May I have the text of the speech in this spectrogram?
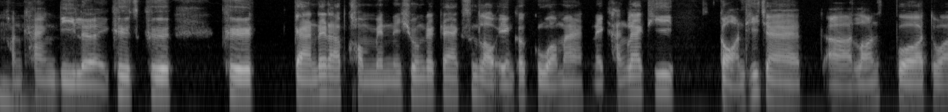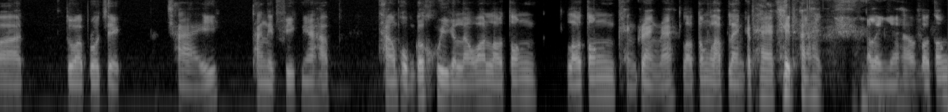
อืมค่อนข้างดีเลย คือคือคือ การได้รับคอมเมนต์ในช่วงแรก ๆ ซึ่งเราเองก็กลัวมาก ในครั้งแรกที่ก่อนที่จะเอ่อลอนตัวตัวตัวโปรเจกต์ฉายทาง Netflix เนี่ยครับ ทางผมก็คุยกันแล้วว่าเราต้องเราต้องแข็งแกร่งนะ เราต้องรับแรงกระแทกให้ได้อะไรเงี้ยครับ เราต้อง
